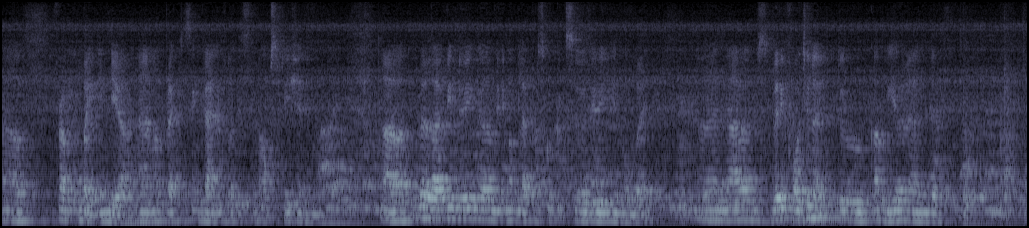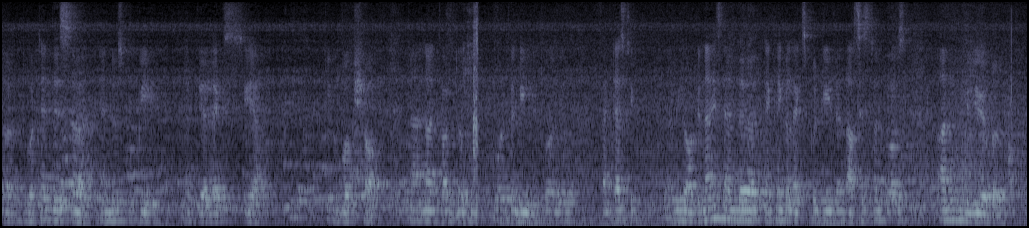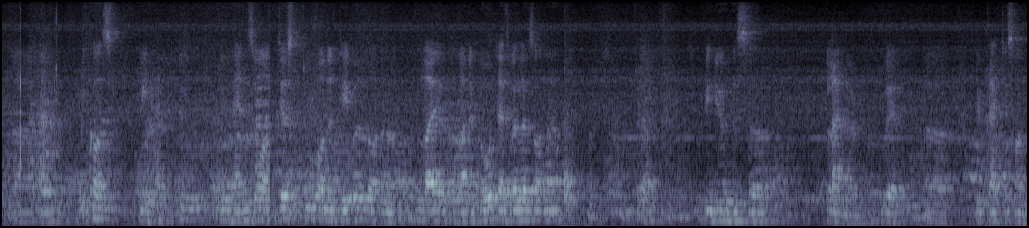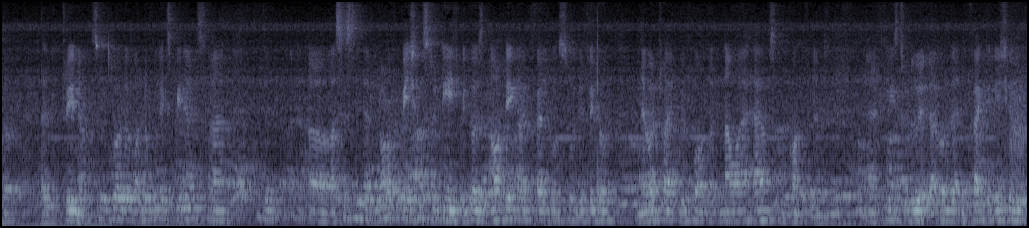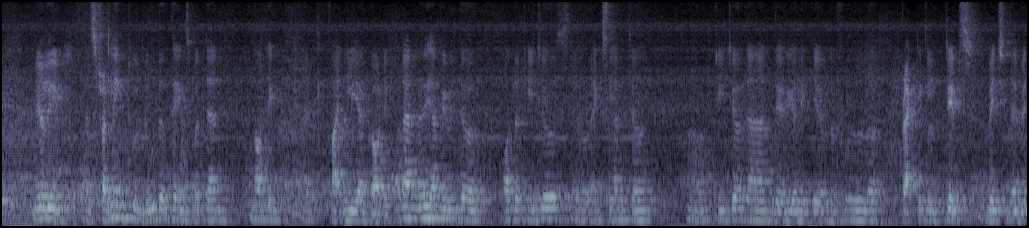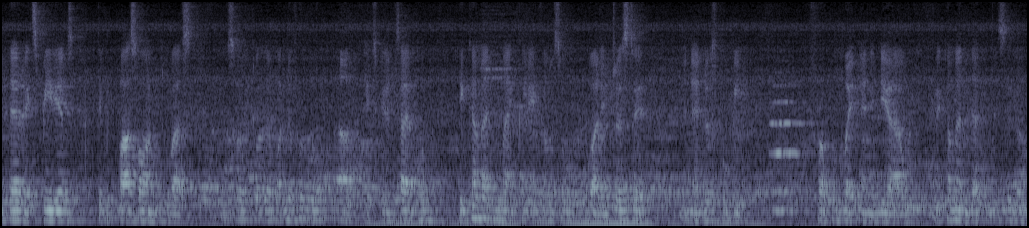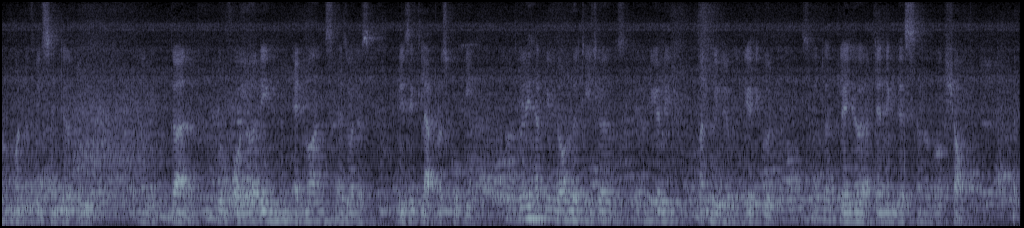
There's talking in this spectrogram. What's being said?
uh, from Mumbai, India. I'm a practicing gynecologist and obstetrician in Mumbai. Uh, well, I've been doing uh, minimum laparoscopic surgery in Mumbai, and I was very fortunate to come here and uh, uh, to attend this uh, endoscopy at the ALEXEA workshop. And I thought it was worth the deal. It was a fantastic, very organized, and the technical expertise and assistant was unbelievable. Uh, and because we had to do hands-on, just two on a table, on a live, on a goat, as well as on a uh, we knew this uh, planner where we practice on the pelvic trainer. So it was a wonderful experience and the uh, assistant had a lot of patience to teach because knotting I felt was so difficult. Never tried before, but now I have some confidence at least to do it. I was in fact initially really struggling to do the things, but then knotting. Finally, I got it. But I'm very happy with the all the teachers. They were excellent uh, uh, teachers, and they really gave the full uh, practical tips, which they, with their experience they could pass on to us. So it was a wonderful uh, experience. I hope would recommend my colleagues also who are interested in endoscopy from Mumbai and India. I would recommend that this is a wonderful center to uh, go for learning advanced as well as basic laparoscopy. I was very happy with all the teachers. They are really unbelievable, really good. So it was a pleasure attending this uh, workshop.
